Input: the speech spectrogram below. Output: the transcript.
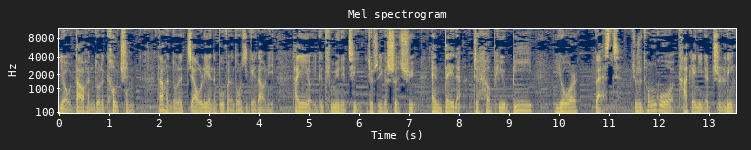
有到很多的 coaching， 它有很多的教练的部分的东西给到你。它也有一个 community，就是一个社区，and data to help you be your best，就是通过它给你的指令，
